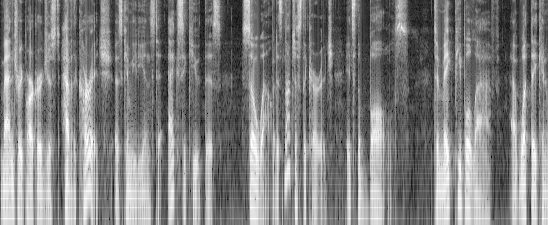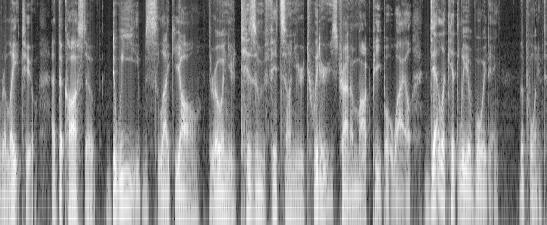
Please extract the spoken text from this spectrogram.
Matt and Trey Parker just have the courage as comedians to execute this so well. But it's not just the courage, it's the balls to make people laugh at what they can relate to at the cost of dweebs like y'all throwing your tism fits on your twitters trying to mock people while delicately avoiding the point.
